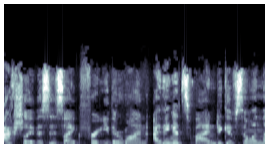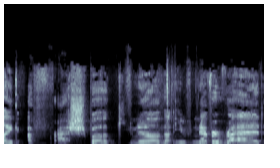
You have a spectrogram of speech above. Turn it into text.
actually, this is like for either one. I think it's fine to give someone like a fresh book, you know, that you've never read,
